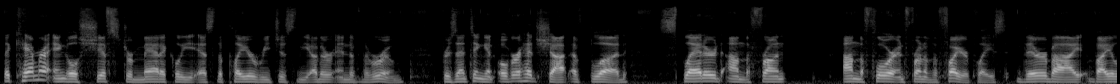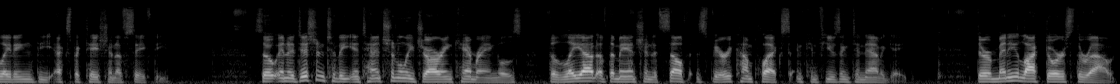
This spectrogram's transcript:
The camera angle shifts dramatically as the player reaches the other end of the room, presenting an overhead shot of blood splattered on the front on the floor in front of the fireplace, thereby violating the expectation of safety. So, in addition to the intentionally jarring camera angles, the layout of the mansion itself is very complex and confusing to navigate. There are many locked doors throughout,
